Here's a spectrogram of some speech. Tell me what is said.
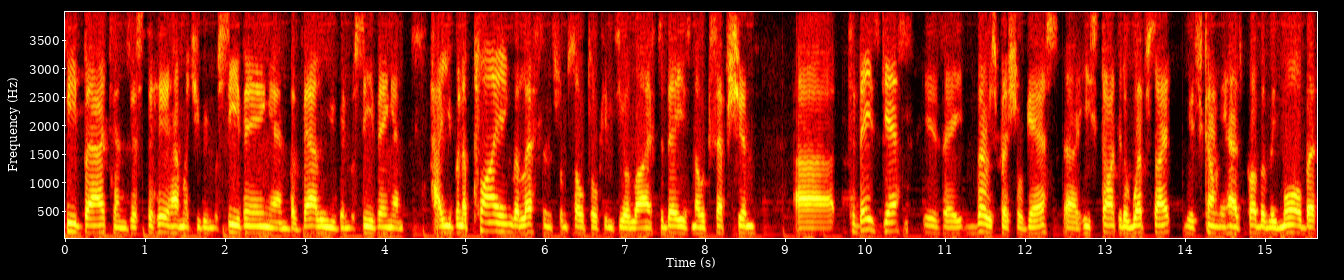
feedback and just to hear how much you've been receiving and the value you've been receiving and how you've been applying the lessons from Soul Talk into your life. Today is no exception. Uh, today's guest is a very special guest. Uh, he started a website which currently has probably more, but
